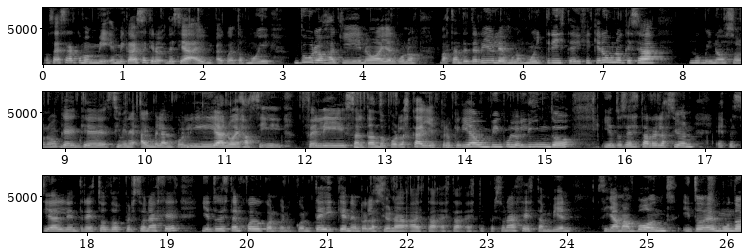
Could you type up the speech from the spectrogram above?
O sea, esa era como en mi, en mi cabeza que decía, hay, hay cuentos muy duros aquí, ¿no? Hay algunos bastante terribles, unos muy tristes. Dije, quiero uno que sea luminoso, ¿no? Que, que si bien hay melancolía, no es así feliz saltando por las calles, pero quería un vínculo lindo y entonces esta relación especial entre estos dos personajes y entonces está el juego con, bueno, con Taken en relación a, esta, a, esta, a estos personajes, también se llama Bond y todo el mundo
